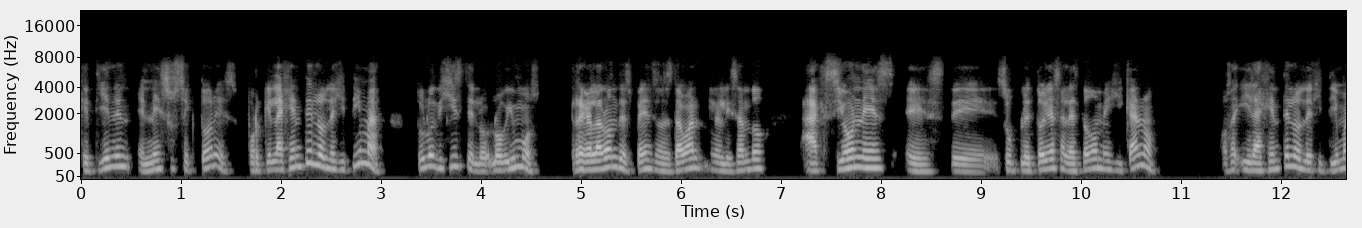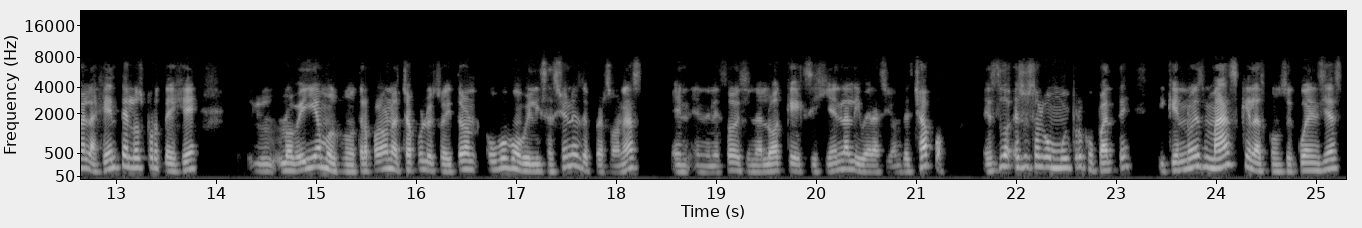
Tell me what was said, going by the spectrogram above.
que tienen en esos sectores, porque la gente los legitima, tú lo dijiste, lo, lo vimos, regalaron despensas, estaban realizando acciones este, supletorias al Estado mexicano. O sea, y la gente los legitima, la gente los protege, lo veíamos cuando atraparon a Chapo y lo extraditaron, hubo movilizaciones de personas en, el estado de Sinaloa que exigían la liberación del Chapo. Eso, eso es algo muy preocupante y que no es más que las consecuencias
